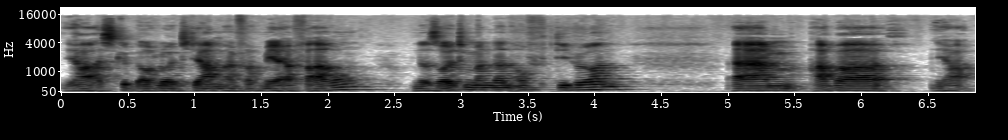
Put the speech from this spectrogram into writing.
ja, es gibt auch Leute, die haben einfach mehr Erfahrung und da sollte man dann auf die hören. Ähm, aber ja,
